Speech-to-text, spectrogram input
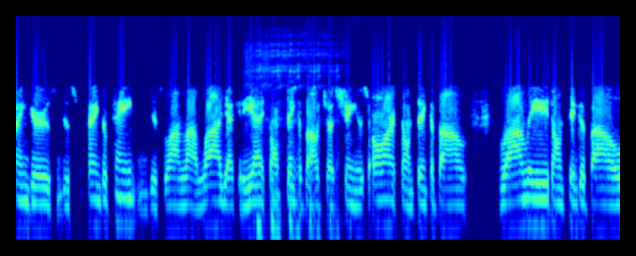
fingers and just finger paint and just la la la yakety yak. Don't think about just Jenus art. Don't think about Raleigh. Don't think about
